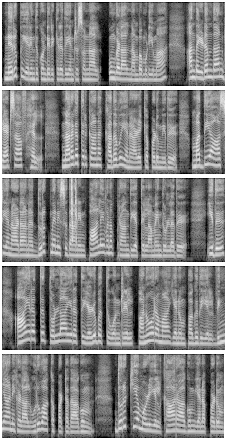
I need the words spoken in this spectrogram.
நெருப்பு எரிந்து கொண்டிருக்கிறது என்று சொன்னால் உங்களால் நம்ப முடியுமா? அந்த இடம்தான் கேட்ஸ் ஆஃப் ஹெல். நரகத்திற்கான கதவு என அழைக்கப்படும் இது மத்திய ஆசிய நாடான துருக்மெனிசுதானின் பாலைவன பிராந்தியத்தில் அமைந்துள்ளது. இது ஆயிரத்து தொள்ளாயிரத்து எழுபத்து ஒன்றில் பனோரமா எனும் பகுதியில் விஞ்ஞானிகளால் உருவாக்கப்பட்டதாகும். துருக்கிய மொழியில் காராகும் எனப்படும்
